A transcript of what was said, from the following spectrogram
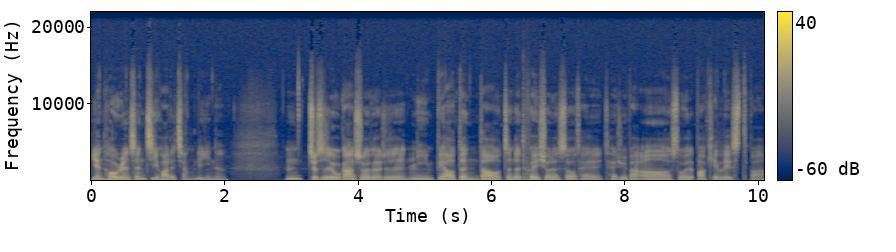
延后人生计划的奖励呢？嗯，就是我刚刚说的，就是你不要等到真的退休的时候才才去把啊、所谓的 bucket list 把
